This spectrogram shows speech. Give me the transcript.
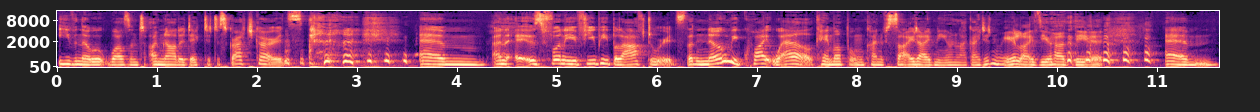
even though it wasn't, I'm not addicted to scratch cards. um, and it was funny, a few people afterwards that know me quite well came up and kind of side eyed me and like, I didn't realize you had the. Uh, um,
